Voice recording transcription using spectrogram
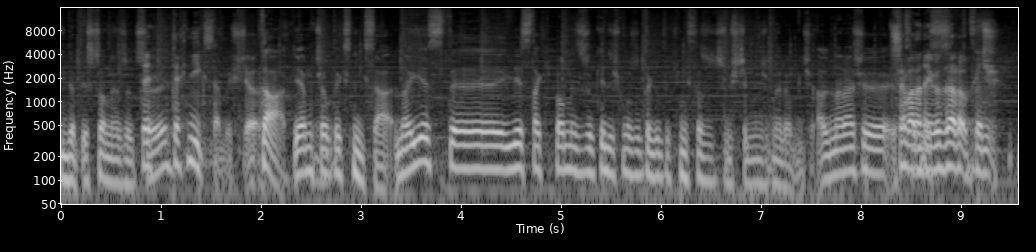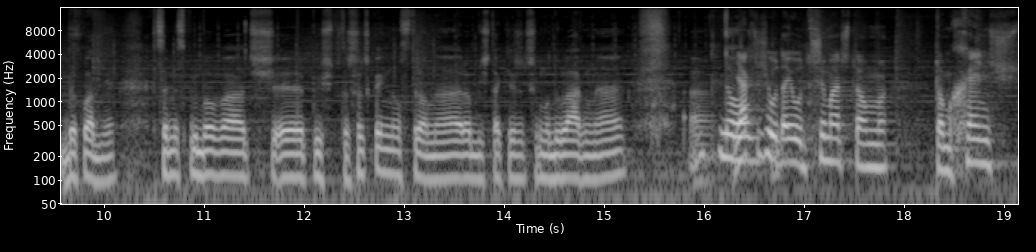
i dopieszczone rzeczy. Te, Techniksa byś chciał. Tak, ja bym chciał Technixa. No i jest, e, jest taki pomysł, że kiedyś może tego Technixa rzeczywiście będziemy robić, ale na razie... Trzeba na niego zarobić. Chcemy, dokładnie. Chcemy spróbować e, pójść w troszeczkę inną stronę, robić takie rzeczy modularne. E, No, Jak Ci się udaje utrzymać tą, tą chęć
